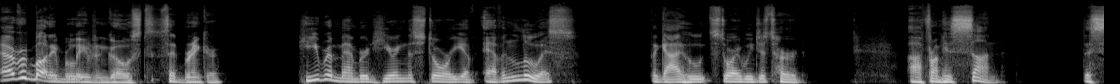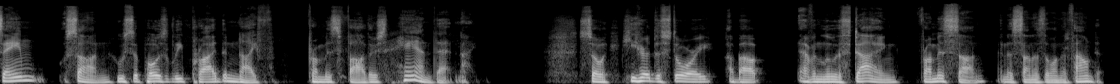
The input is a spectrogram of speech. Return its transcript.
Everybody believed in ghosts, said Brinker. He remembered hearing the story of Evan Lewis, the guy whose story we just heard, uh, from his son, the same son who supposedly pried the knife from his father's hand that night. So he heard the story about Evan Lewis dying from his son, and his son is the one that found him.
